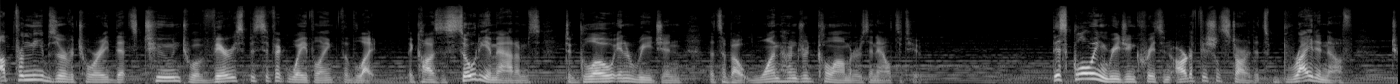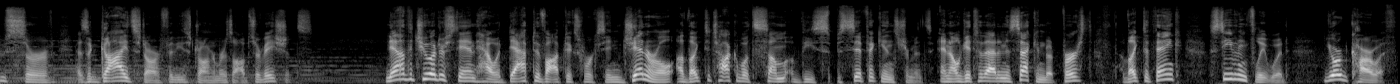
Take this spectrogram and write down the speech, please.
up from the observatory that's tuned to a very specific wavelength of light that causes sodium atoms to glow in a region that's about 100 kilometers in altitude. This glowing region creates an artificial star that's bright enough to serve as a guide star for the astronomer's observations. Now that you understand how adaptive optics works in general, I'd like to talk about some of these specific instruments, and I'll get to that in a second. But first, I'd like to thank Stephen Fleetwood, Jord Carwith,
